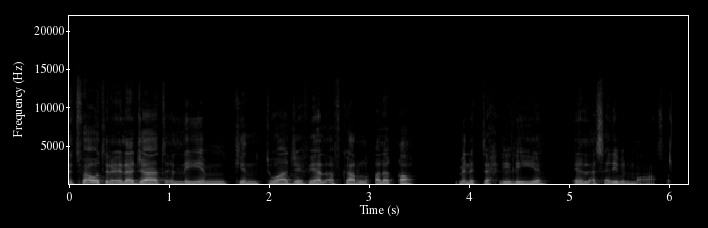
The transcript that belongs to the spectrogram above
تتفاوت العلاجات اللي يمكن تواجه فيها الأفكار القلقة من التحليلية إلى الأساليب المعاصرة.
